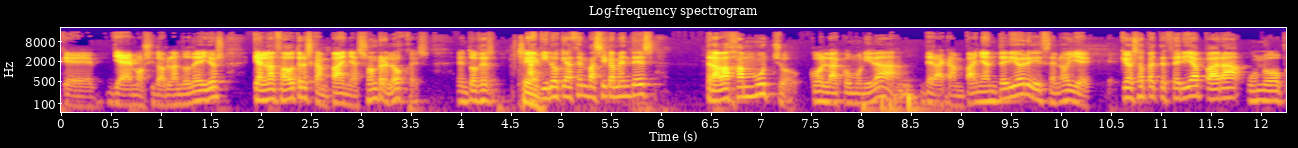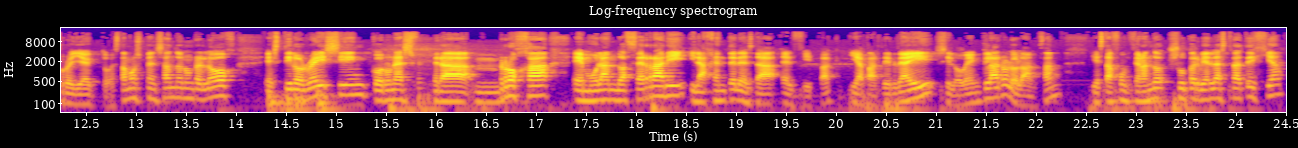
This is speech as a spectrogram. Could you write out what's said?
que ya hemos ido hablando de ellos, que han lanzado tres campañas, son relojes. Entonces, Sí. aquí lo que hacen básicamente es trabajan mucho con la comunidad de la campaña anterior y dicen, oye, ¿qué os apetecería para un nuevo proyecto? Estamos pensando en un reloj estilo racing, con una esfera mm, roja, emulando a Ferrari, y la gente les da el feedback. Y a partir de ahí, si lo ven claro, lo lanzan. Y está funcionando súper bien la estrategia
